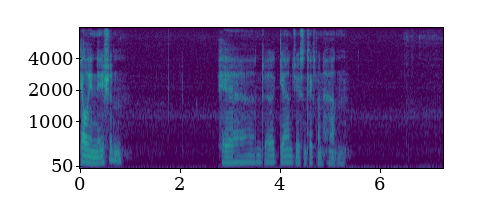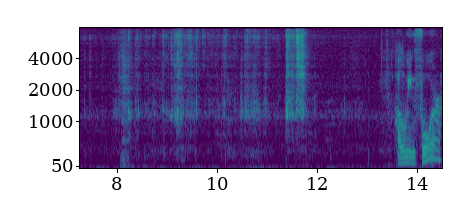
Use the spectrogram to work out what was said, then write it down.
Alien Nation, and again, Jason Takes Manhattan. Halloween 4,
